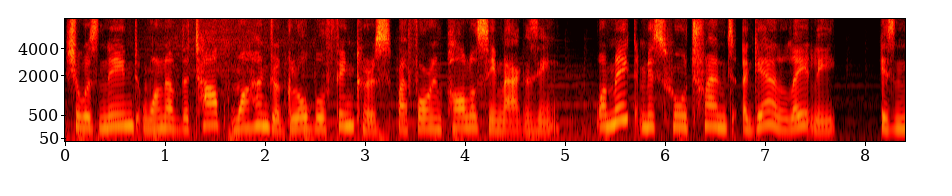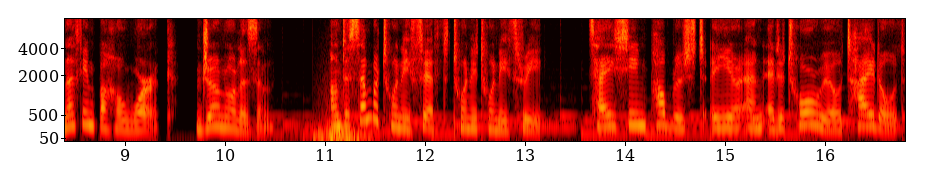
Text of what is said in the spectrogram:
she was named one of the top 100 global thinkers by Foreign Policy magazine. What made Ms. Hu trend again lately is nothing but her work, journalism. On December 25, 2023, Caixin published a year-end editorial titled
